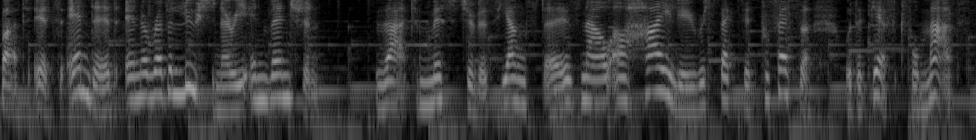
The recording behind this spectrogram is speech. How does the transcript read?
But it's ended in a revolutionary invention. That mischievous youngster is now a highly respected professor with a gift for maths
